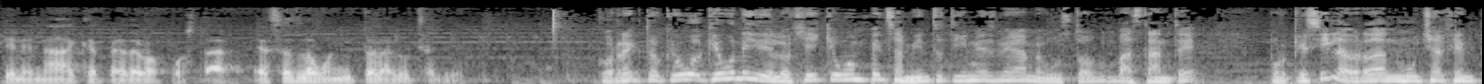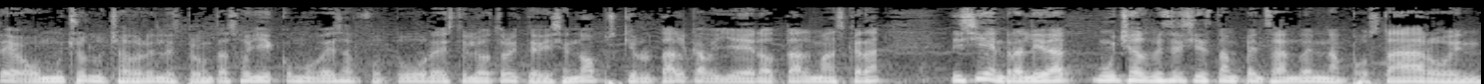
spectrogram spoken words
tiene nada que perder o apostar. Eso es lo bonito de la lucha libre. Correcto, qué, qué buena ideología y qué buen pensamiento tienes. Mira, me gustó bastante. Porque sí, la verdad, mucha gente o muchos luchadores les preguntas, oye, ¿cómo ves a futuro esto y lo otro? Y te dicen, no, pues quiero tal cabellera o tal máscara. Y sí, en realidad muchas veces sí están pensando en apostar o en,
